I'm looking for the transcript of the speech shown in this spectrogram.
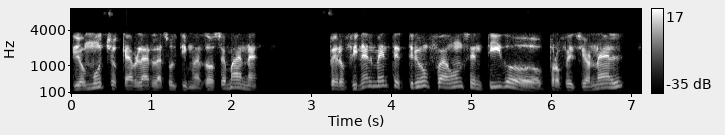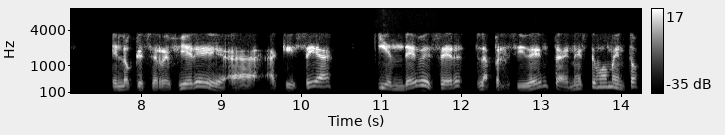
dio mucho que hablar las últimas dos semanas, pero finalmente triunfa un sentido profesional en lo que se refiere a, que sea quien debe ser la presidenta en este momento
